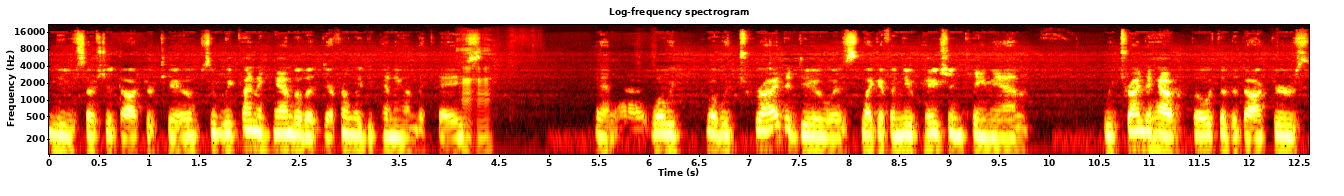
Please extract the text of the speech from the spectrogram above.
new associate doctor too so we kind of handled it differently depending on the case mm-hmm. And uh, what we what we tried to do was like if a new patient came in we tried to have both of the doctors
